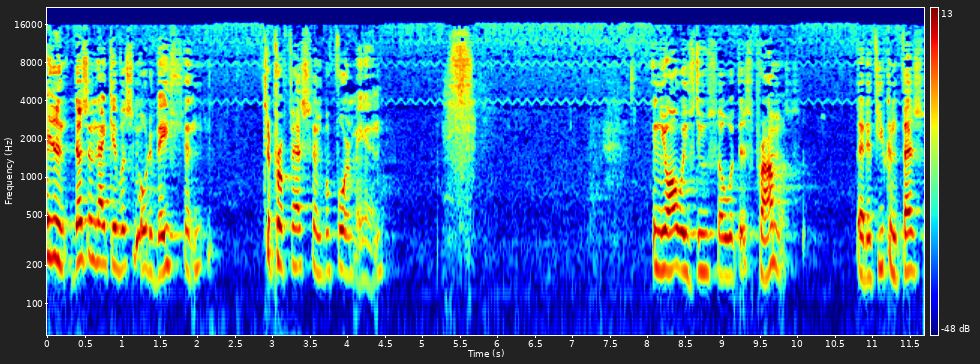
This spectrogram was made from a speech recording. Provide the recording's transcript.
Isn't, doesn't that give us motivation to profess him before man? And you always do so with this promise that if you confess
